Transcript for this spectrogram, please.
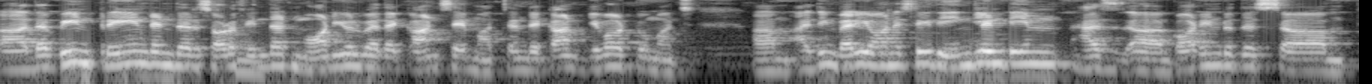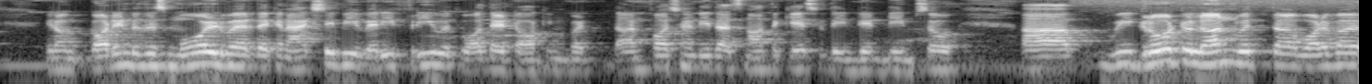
uh, they've been trained and they're sort of in that module where they can't say much and they can't give out too much. Um, I think very honestly, the England team has uh, got into this, um, you know, got into this mold where they can actually be very free with what they're talking. But unfortunately, that's not the case with the Indian team. So uh, we grow to learn with uh, whatever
